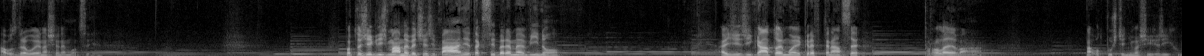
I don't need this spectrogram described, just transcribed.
a uzdravuje naše nemoci. Protože když máme večeři páně, tak si bereme víno. A Ježíš říká, to je moje krev, která se prolévá na odpuštění vašich hříchů.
